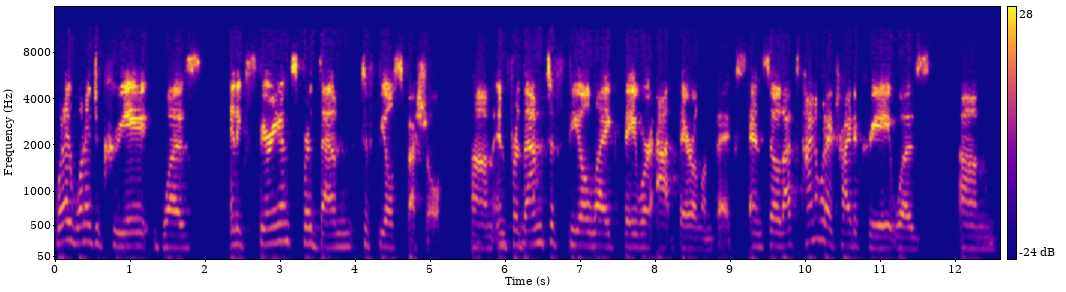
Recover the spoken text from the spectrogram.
what I wanted to create was an experience for them to feel special um, and for them to feel like they were at their Olympics. And so, that's kind of what I tried to create was um,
